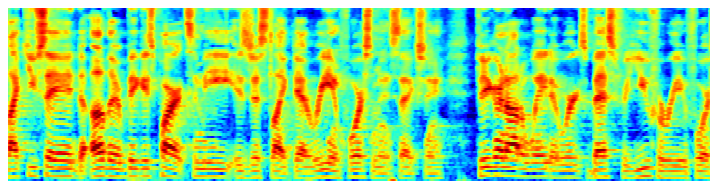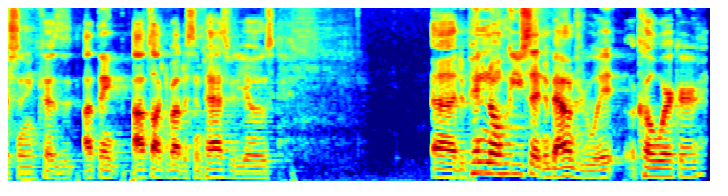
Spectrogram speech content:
like you said, the other biggest part to me is just like that reinforcement section. Figuring out a way that works best for you for reinforcing, because I think I've talked about this in past videos. Uh, depending on who you set the boundary with, a coworker,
